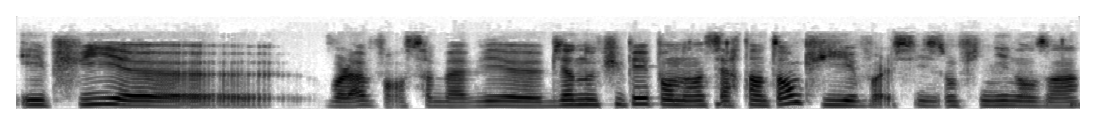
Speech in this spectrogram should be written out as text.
Et puis, euh, voilà, ça m'avait euh, bien occupé pendant un certain temps. Puis voilà, ils ont fini dans un,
